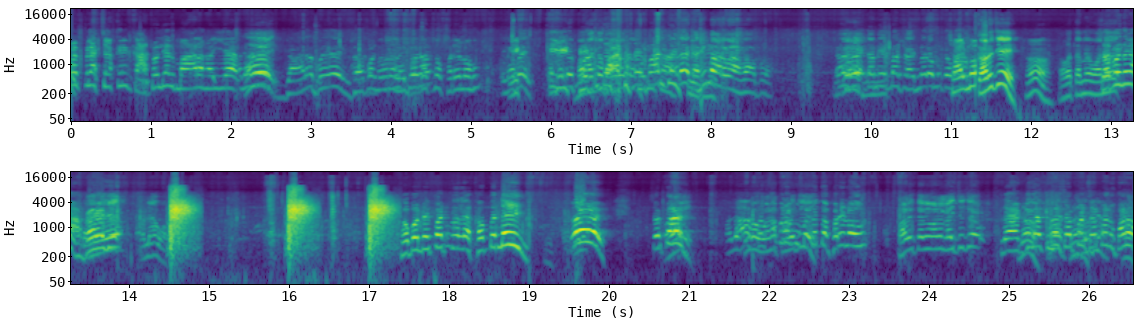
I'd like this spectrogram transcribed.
લઈ. પેલા ચકરી કાટો યાર મારે હે યાર. ભાઈ સરપંચ લઈ જાઓ ને. ફરેલો હું. મારે તો. નહીં મારવા આપણે. કરજી. હવે તમે ખબર નહીં પડતી ખબર નહીં. સરપંચ! અલ્યા, ઓલા, ઓલા ખબર નહીં, પાડી દે. મગજનો ફરેલો હું. ખાલી તમે ઓને લઈ જજો. લે, અડધી તું સરપંચ સરપંચ ઉપાડો.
